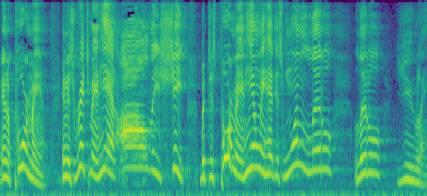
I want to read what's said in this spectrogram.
and a poor man. And this rich man, he had all these sheep, but this poor man, he only had this one little, little ewe lamb.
